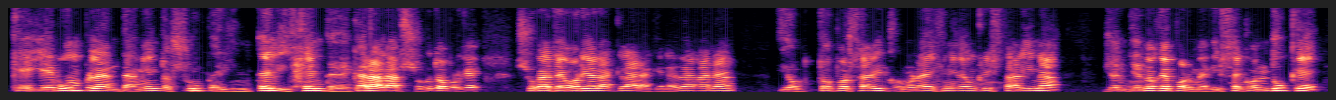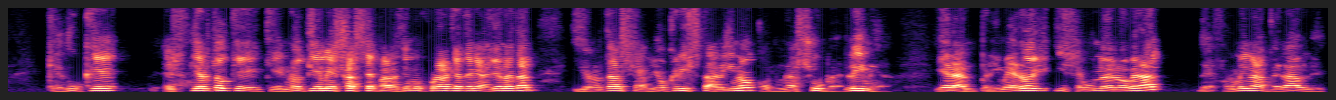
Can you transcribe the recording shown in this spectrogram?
que llevó un planteamiento súper inteligente de cara al absoluto, porque su categoría era clara, que la iba a ganar y optó por salir con una definición cristalina. Yo entiendo que por medirse con Duque, que Duque es cierto que, que no tiene esa separación muscular que tenía Jonathan, y Jonathan salió cristalino con una super línea y eran primero y segundo del overall de forma inapelable.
